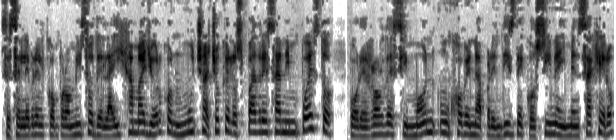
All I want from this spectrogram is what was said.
Se celebra el compromiso de la hija mayor con un muchacho que los padres han impuesto. Por error de Simón, un joven aprendiz de cocina y mensajero,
